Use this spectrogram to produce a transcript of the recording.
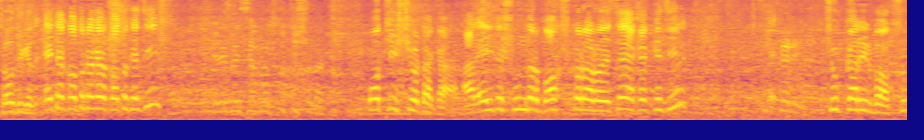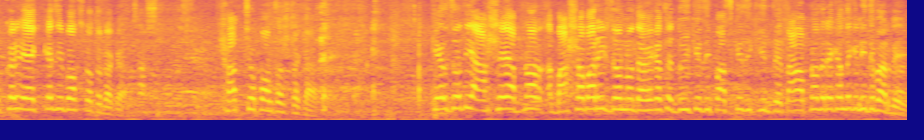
সৌদি খেজুর। এটা কত টাকা, কত কেজি? পঁচিশশো টাকা। আর এই যে সুন্দর বক্স করা রয়েছে, এক এক কেজির? সুগারি সুক্কারির বক্স সুক্কারির এক কেজির বক্স কত টাকা? সাতশো পঞ্চাশ টাকা। কেউ যদি আসে আপনার বাসা বাড়ির জন্য দেখা গেছে দুই কেজি পাঁচ কেজি কিনতে তা আপনাদের এখান থেকে নিতে পারবে।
